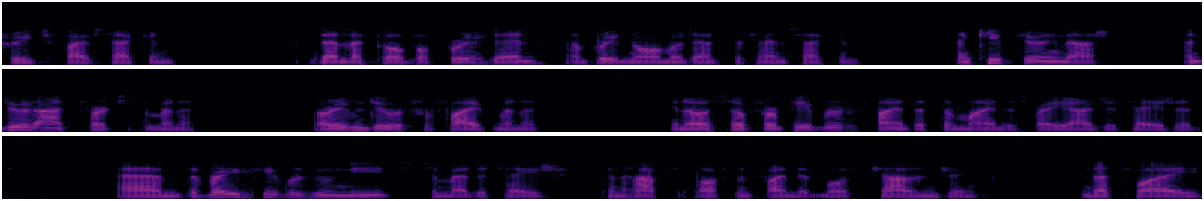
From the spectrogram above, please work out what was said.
three to five seconds. And then let go, but breathe in and breathe normal then for 10 seconds. And keep doing that. And do that for 10 minutes, or even do it for five minutes you know, so for people who find that their mind is very agitated, um, the very people who need to meditate can have often find it most challenging, and that's why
